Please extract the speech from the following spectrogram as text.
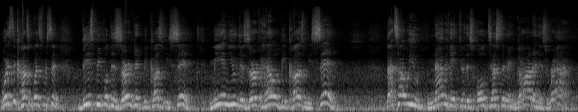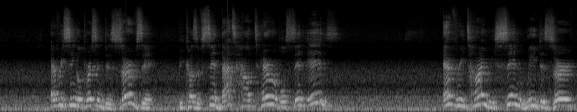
What is the consequence for sin? These people deserved it because we sinned. Me and you deserve hell because we sin. That's how we navigate through this Old Testament God and His wrath. Every single person deserves it because of sin. That's how terrible sin is. Every time we sin, we deserve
